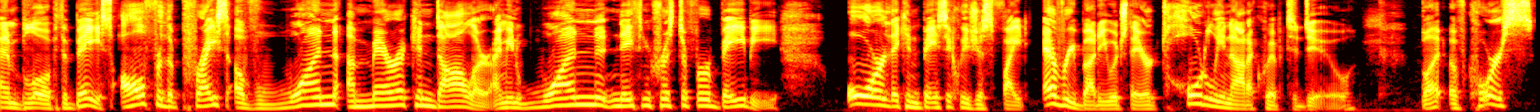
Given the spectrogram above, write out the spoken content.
and blow up the base, all for the price of one American dollar. I mean, one Nathan Christopher baby. Or they can basically just fight everybody, which they are totally not equipped to do. But of course,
